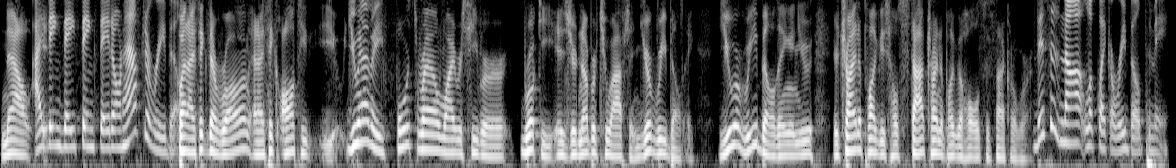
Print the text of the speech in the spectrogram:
Now, I think they think they don't have to rebuild. but I think they're wrong, and I think all teams. You, you have a fourth round wide receiver rookie is your number two option. You're rebuilding. You are rebuilding, and you you're trying to plug these holes. Stop trying to plug the holes. It's not going to work. this does not look like a rebuild to me.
